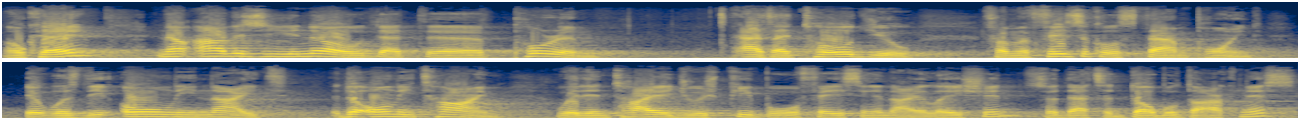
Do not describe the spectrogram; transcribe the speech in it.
Okay? Now, obviously, you know that uh, Purim, as I told you, from a physical standpoint, it was the only night, the only time where the entire Jewish people were facing annihilation. So that's a double darkness.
